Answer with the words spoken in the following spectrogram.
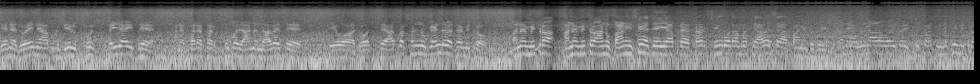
જેને જોઈને આપણું દિલ ખુશ થઈ જાય છે અને ખરેખર ખૂબ જ આનંદ આવે છે. એવો આ ધોધ છે. આકર્ષણનું કેન્દ્ર છે, મિત્રો. અને મિત્રો અને મિત્રો આનું પાણી છે જે એ આપણે તર સિંગોડામાંથી આવે છે આ પાણી બધું. અને ઉનાળો હોય તો સુકાતું નથી મિત્રો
